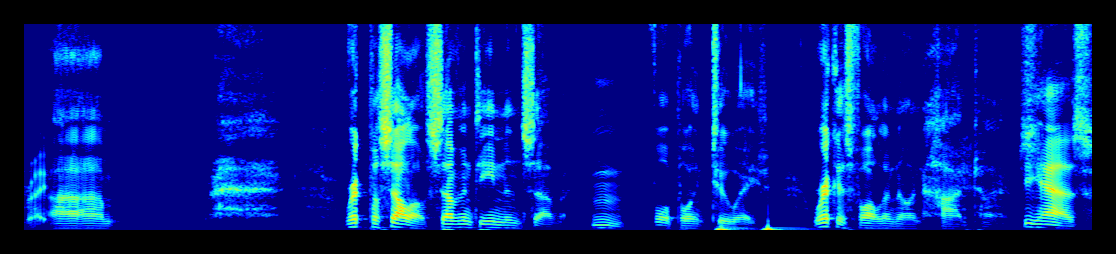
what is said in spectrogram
Right. Um, Rick Porcello, 17 and 7, Mm. 4.28. Rick has fallen on hard times. he has.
